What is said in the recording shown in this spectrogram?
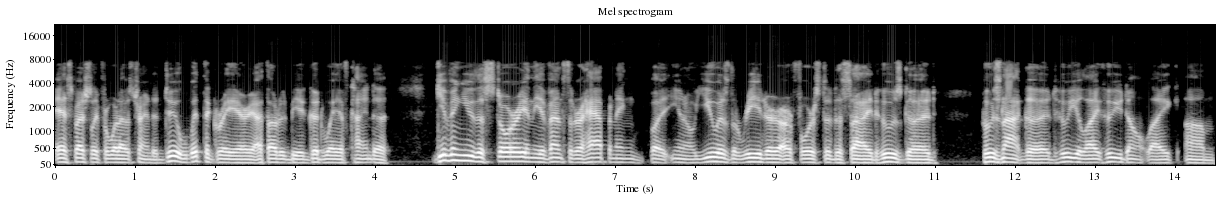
especially for what I was trying to do with the gray area. I thought it'd be a good way of kind of giving you the story and the events that are happening, but you know, you as the reader are forced to decide who's good, who's not good, who you like, who you don't like. Um,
